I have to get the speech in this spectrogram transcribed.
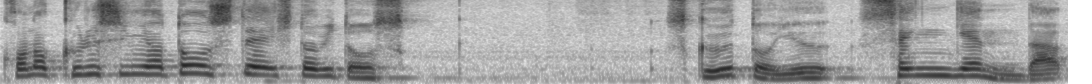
この苦しみを通して人々を救救うという宣言だ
